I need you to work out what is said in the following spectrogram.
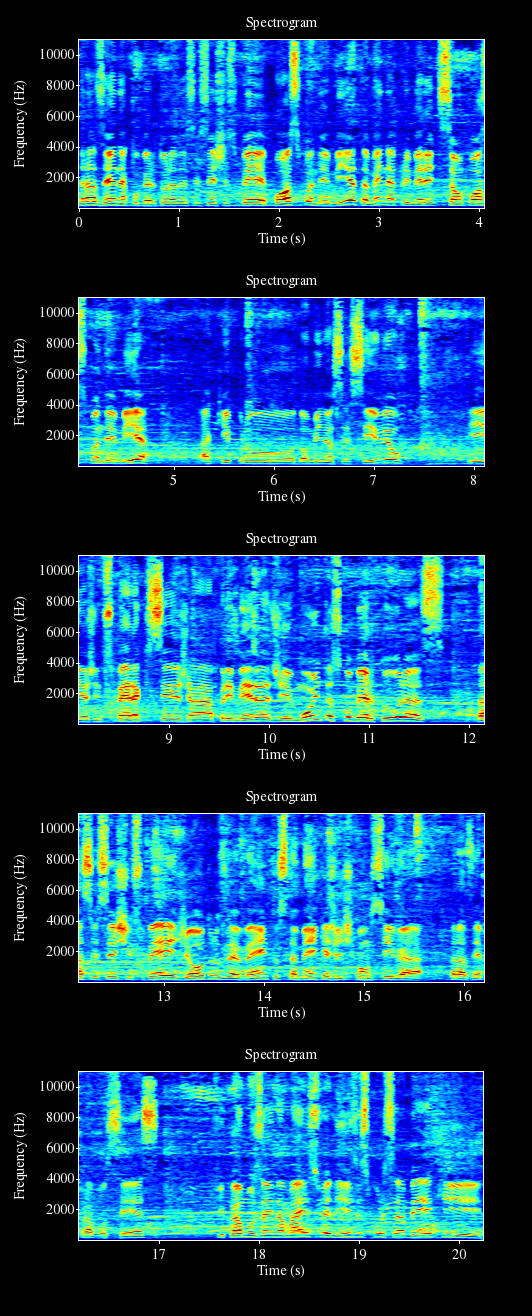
trazer né, a cobertura da CCXP pós-pandemia também, né? Primeira edição pós-pandemia aqui para o domínio acessível. E a gente espera que seja a primeira de muitas coberturas da CCXP e de outros eventos também que a gente consiga trazer para vocês. Ficamos ainda mais felizes por saber que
